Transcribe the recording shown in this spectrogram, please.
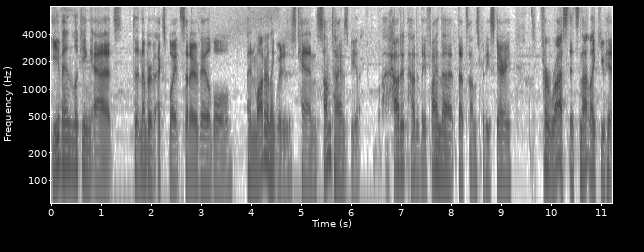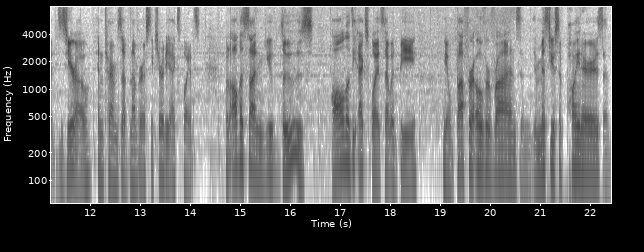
even looking at the number of exploits that are available in modern languages can sometimes be like, how did how did they find that? That sounds pretty scary. For Rust, it's not like you hit zero in terms of number of security exploits, but all of a sudden you lose all of the exploits that would be, you know, buffer overruns and misuse of pointers and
